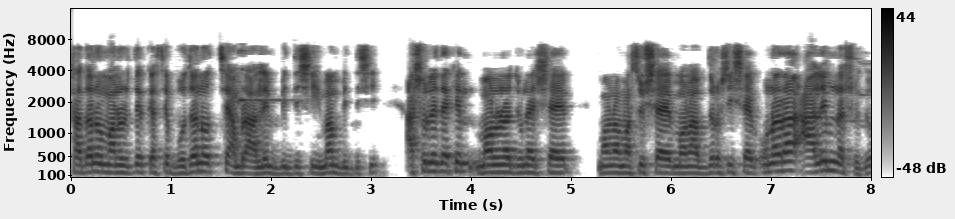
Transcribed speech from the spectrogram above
সাধারণ মানুষদের কাছে বোঝানো হচ্ছে, আমরা আলেম বিদ্বেষী, ইমাম বিদ্বেষী। আসলে দেখেন, মাওলানা জুনাইদ সাহেব, মাওলানা মাসুদ সাহেব, মাওলানা আব্দুর রশিদ সাহেব, ওনারা আলেম না শুধু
